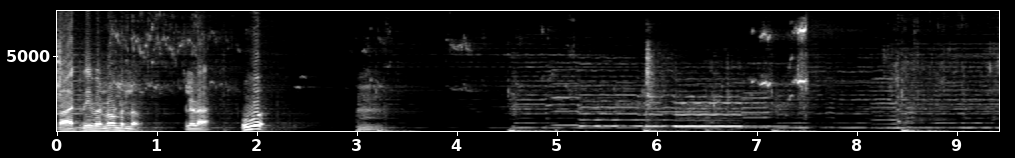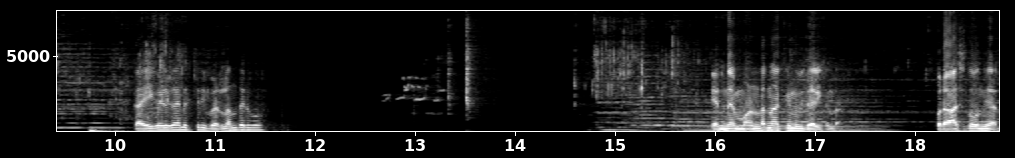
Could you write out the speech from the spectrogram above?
ബാറ്ററി വെള്ളമുണ്ടല്ലോ. അല്ലടാ. ഓ കൈ കഴുകാൻ ഇത്തിരി വെള്ളം തരുമോ എന്നെ മണ്ടനാക്കിന്ന് വിചാരിക്കണ്ട. ഒരാശ തോന്നിയാൽ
